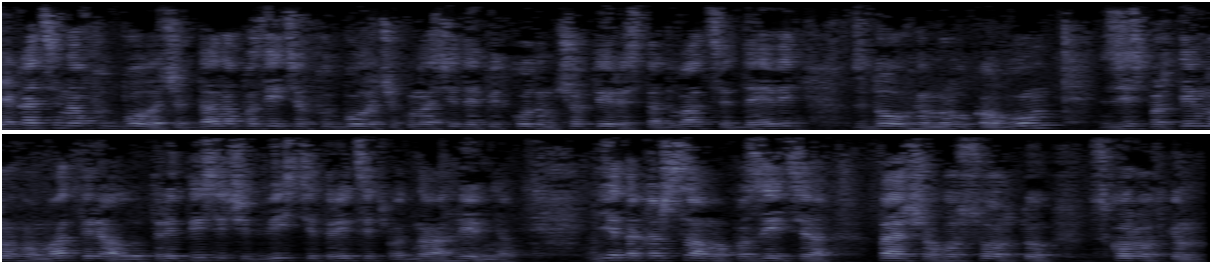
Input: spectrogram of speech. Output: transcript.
Яка ціна футболочок? Дана позиція футболочок у нас іде під кодом 429 з довгим рукавом зі спортивного матеріалу 3231 гривня. Є така ж сама позиція першого сорту з коротким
